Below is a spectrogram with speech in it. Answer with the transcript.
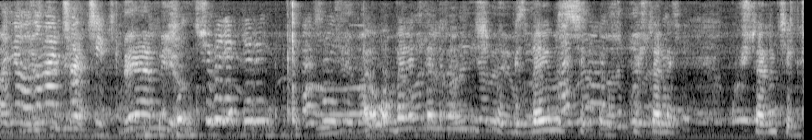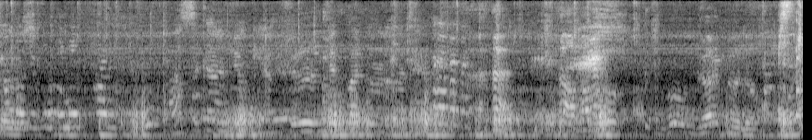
Anne o zaman çok çirkin. Beğenmiyor. Şu belekleri. O beleklerle benim işim yok. Biz dayımızı çekiyoruz. Kuşlarını, kuşlarını çekiyoruz. Nasıl kanca yok ya? Bir sürü örümcek var Ama bu, bu görmüyordu.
